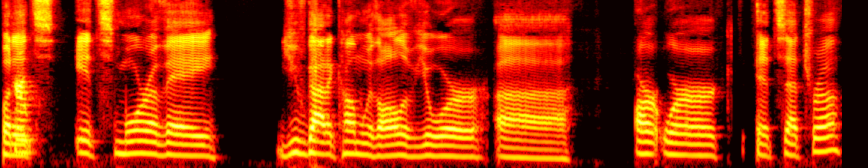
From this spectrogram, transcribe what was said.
But it's it's more of a you've got to come with all of your uh, artwork, etc.,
